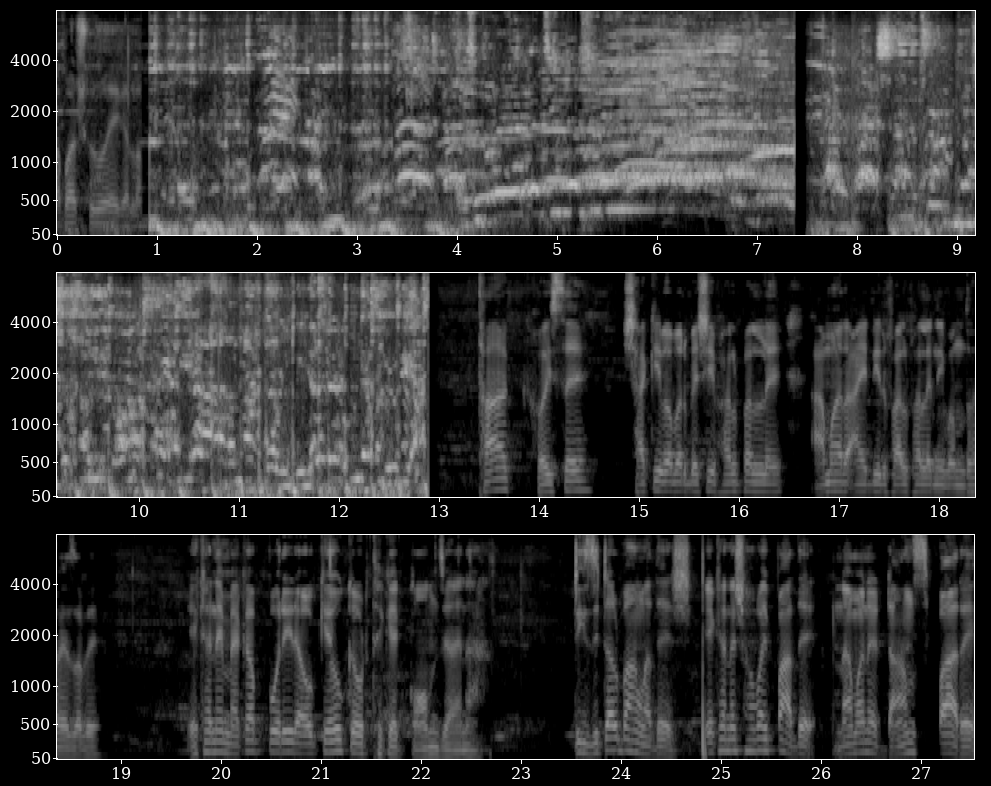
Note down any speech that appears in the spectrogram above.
আবার শুরু হয়ে গেল থাক হইছে সাকিব আবার বেশি ফাল পারলে আমার আইডির ফাল ফালে নিবন্ধ হয়ে যাবে। এখানে মেকআপ পরিরাও কেউ কেউ থেকে কম যায় না। ডিজিটাল বাংলাদেশ, এখানে সবাই পাদে, না মানে ডান্স পারে।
